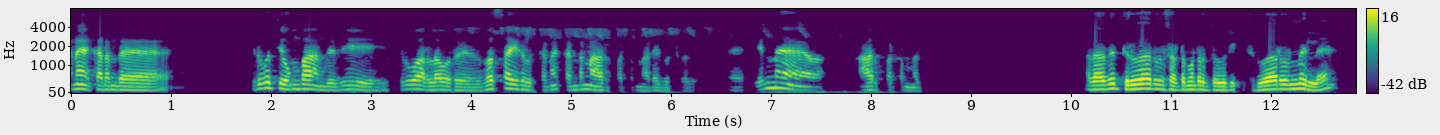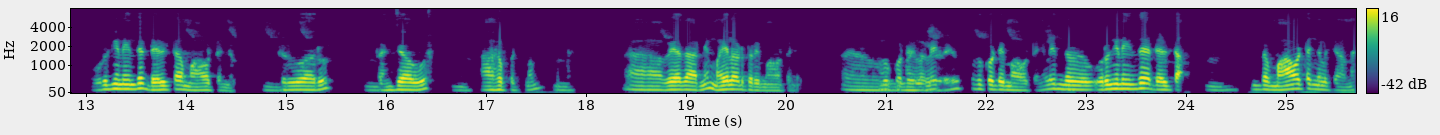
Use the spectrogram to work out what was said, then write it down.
அண்ணா கடந்த இருபத்தி ஒன்பதாம் தேதி திருவாரூர்ல ஒரு விவசாயிகளுக்கான கண்டன ஆர்ப்பாட்டம் நடைபெற்றது. என்ன ஆர்ப்பாட்டம் அது? அதாவது திருவாரூர் சட்டமன்ற தொகுதி. திருவாரூர்னு இல்லை ஒருங்கிணைந்த டெல்டா மாவட்டங்கள். திருவாரூர். தஞ்சாவூர். நாகப்பட்டினம் வேதாரண்யம் மயிலாடுதுறை மாவட்டங்கள். புதுக்கோட்டை புதுக்கோட்டை மாவட்டங்கள். இந்த ஒருங்கிணைந்த டெல்டா. இந்த மாவட்டங்களுக்கான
